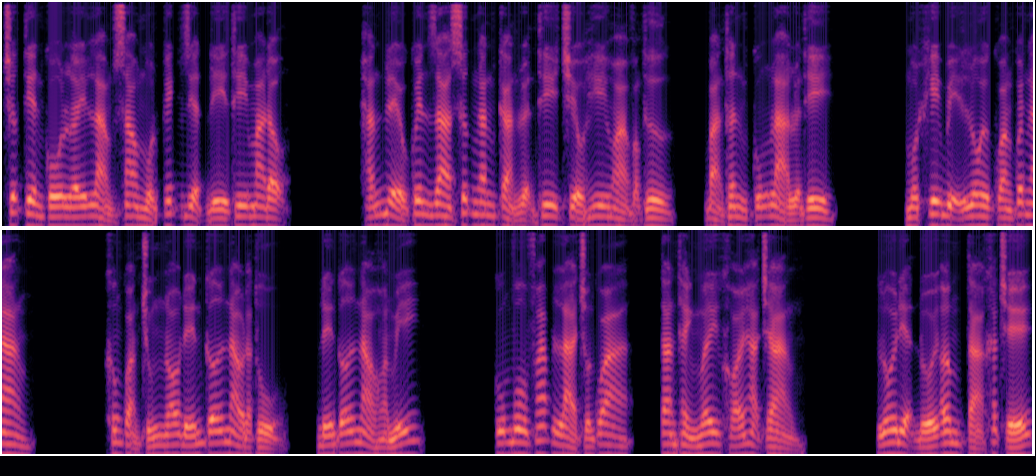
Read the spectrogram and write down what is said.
trước tiên cố lấy làm sao một kích diệt đi thi ma động. Hắn đều quên ra sức ngăn cản luyện thi triều hi hòa vọng thư, bản thân cũng là luyện thi. Một khi bị lôi quang quét ngang, không quản chúng nó đến cỡ nào đặc thù, đến cỡ nào hoàn mỹ, cũng vô pháp là trốn qua, tan thành mây khói hạ tràng. Lôi điện đối âm tả khắc chế.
